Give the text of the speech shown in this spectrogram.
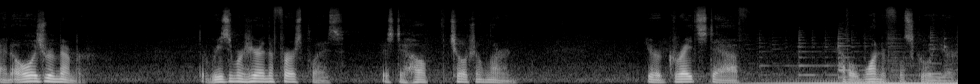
And always remember, the reason we're here in the first place is to help children learn. You're a great staff. Have a wonderful school year.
